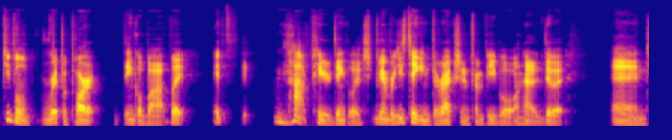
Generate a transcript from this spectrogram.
people rip apart Dinklebot, but it's not Peter Dinklage. Remember, he's taking direction from people on how to do it, and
